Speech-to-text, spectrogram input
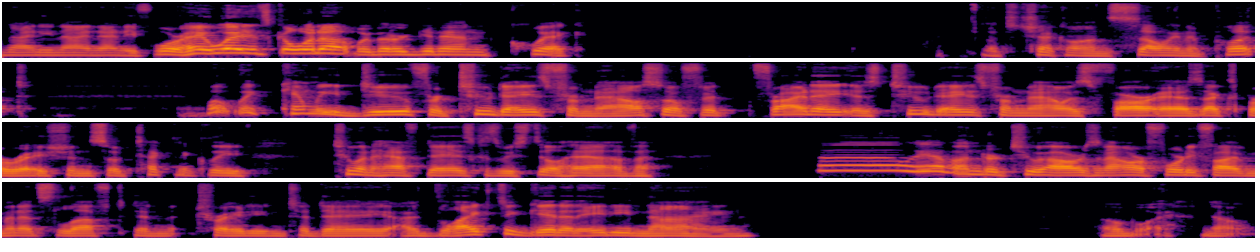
99.94. Hey, wait, it's going up. We better get in quick. Let's check on selling a put. What we, can we do for two days from now? So if it, Friday is two days from now as far as expiration, so technically two and a half days because we still have uh, we have under two hours, an hour, 45 minutes left in trading today. I'd like to get at 89. Oh boy, no,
